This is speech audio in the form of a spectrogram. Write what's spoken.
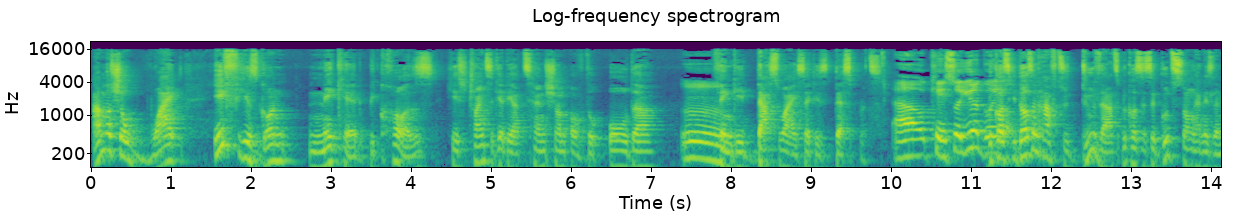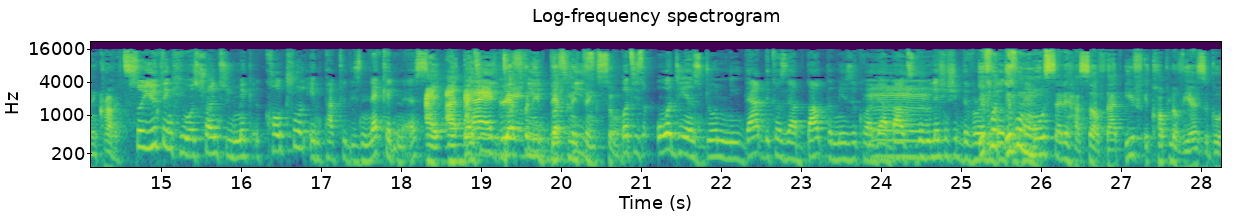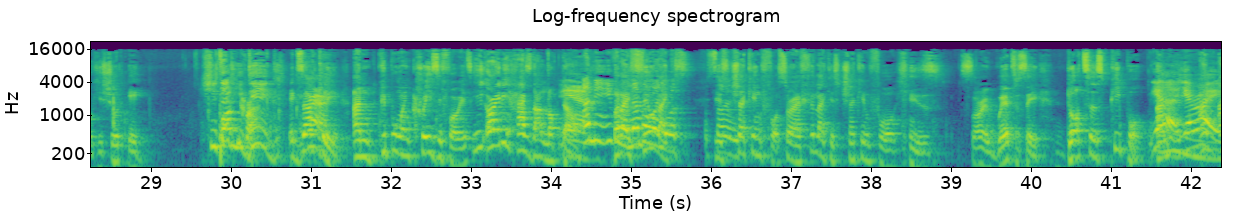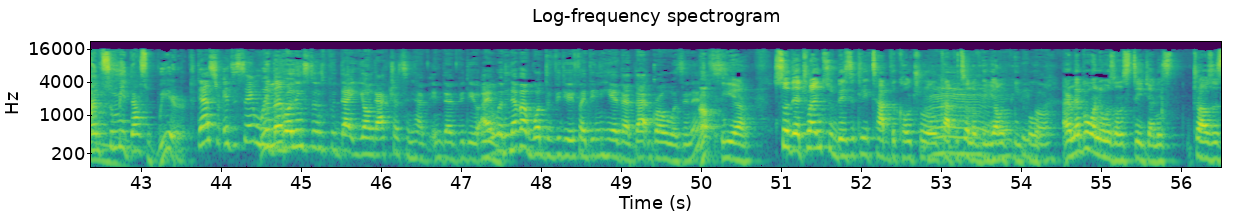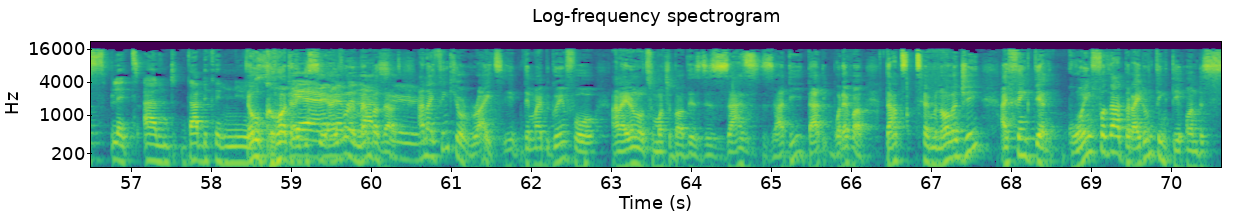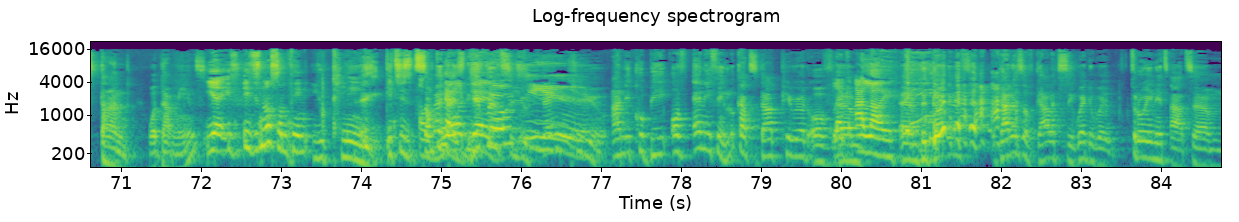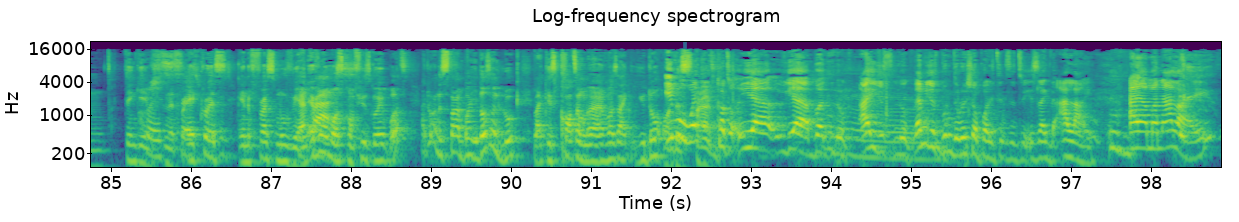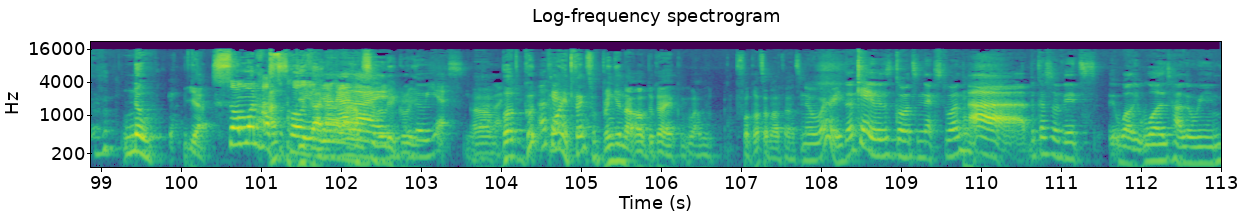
I'm not sure why. If he's gone naked because he's trying to get the attention of the older Mm. thingy, that's why I said he's desperate. Ah, okay, so you're going Because he doesn't have to do that because it's a good song and he's Lenny Kravitz. So you think he was trying to make a cultural impact with his nakedness? I, I, But I he- definitely, but definitely think so. But his audience don't need that because they're about the music or they're about the relationship they've already even built. even. Mo said it herself that if a couple of years ago he showed a she said he crack, did. exactly, and people went crazy for it. He already has that lockdown. Yeah. I mean, even but I remember feel when like it was- sorry. he's checking for. Sorry, I feel like he's checking for his. Sorry, where to say daughter's people. Yeah, and, you're right. And, and to me, that's weird. That's it's the same way the Rolling Stones put that young actress in her in their video. I mm. would never watch the video if I didn't hear that that girl was in it. Huh? Yeah. So they're trying to basically tap the cultural capital of the young mm, people. people. I remember when he was on stage and his trousers split and that became news. Oh God, I, Yeah, see, I I even remember remember that that. And I think you're right. They might be going for, and I don't know too much about this, the Zaz, Zaddy, that, whatever, that terminology. I think they're going for that, but I don't think they understand what that means. Yeah, it's, it's not something you claim. It is Something awarded. that's given to you. Thank you. And it could be of anything. Look at that period of Like um, Ally. um, the Guardians, Guardians of Galaxy, where they were throwing it at um, thinking Chris. in the, Chris. eh, Chris in the first movie, and everyone was confused, going, "What? I don't understand." But he doesn't look like he's caught him. And I was like, "You don't Even when understand." it's cut off, yeah, yeah, but look, I just look. Let me just bring the racial politics into it. It's like the ally. I am an ally. No, yeah. someone has, Has to to call give you you an You're I ally. ally. absolutely agree. You go, yes. Um, but good Okay. point. Thanks for bringing that up. The guy, I forgot about that. No worries. Okay, let's go on to the next one. Mm. Ah, because of it, well, it was Halloween.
